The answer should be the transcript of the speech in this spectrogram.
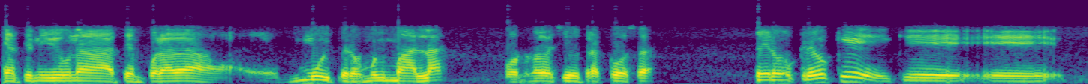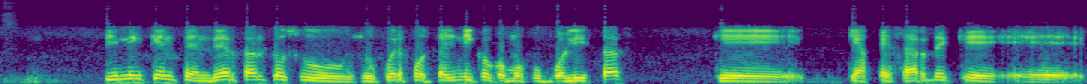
que ha tenido una temporada eh, muy, pero muy mala, por no decir otra cosa, pero creo que, que eh, tienen que entender tanto su, su cuerpo técnico como futbolistas que, que a pesar de que eh,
